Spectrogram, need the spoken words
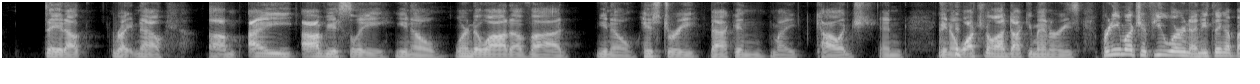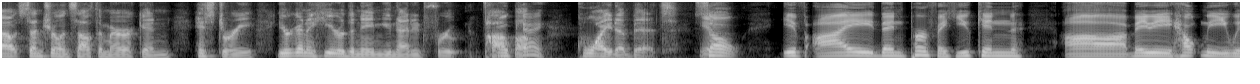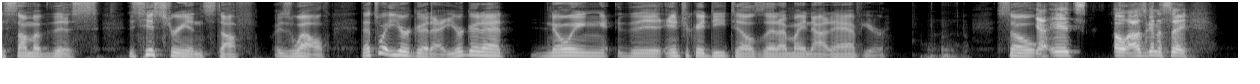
say it out right now. Um, I obviously, you know, learned a lot of uh, you know history back in my college and you know, watching a lot of documentaries. Pretty much, if you learn anything about Central and South American history, you're going to hear the name United Fruit pop okay. up quite a bit. So. If I then perfect, you can uh maybe help me with some of this this history and stuff as well. That's what you're good at. You're good at knowing the intricate details that I might not have here. So Yeah, it's. Oh, I was gonna say.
